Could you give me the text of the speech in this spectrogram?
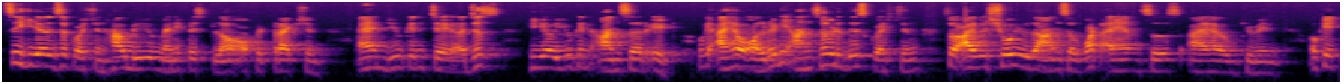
See here is a question. How do you manifest law of attraction? And you can uh, just here you can answer it. Okay i have already answered this question. So i will show you the answer. What answers i have given. Okay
